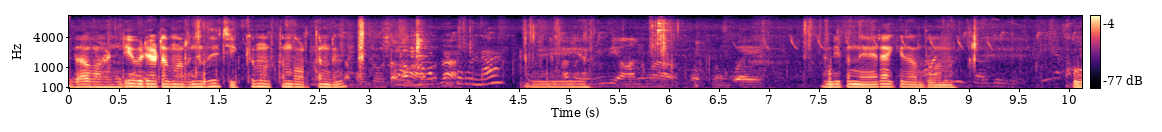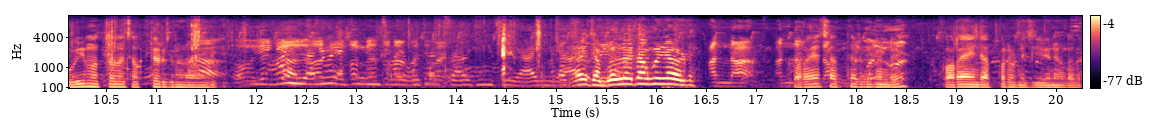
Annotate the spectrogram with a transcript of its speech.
ഇതാ വണ്ടി ഇവിടെയാട്ടോ മറിഞ്ഞത്. ചിക്കൻ മൊത്തം പുറത്തുണ്ട്. വണ്ടി ഇപ്പം നേരാക്കിയതാന്ന് തോന്നുന്നു. കോഴി മൊത്തം അതാ ചത്തെടുക്കുന്നതാണ് കുറേ ചത്തെടുക്കുന്നുണ്ട് കുറേ അതിന്റെ അപ്പുറമുണ്ട് ജീവനുള്ളത്.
